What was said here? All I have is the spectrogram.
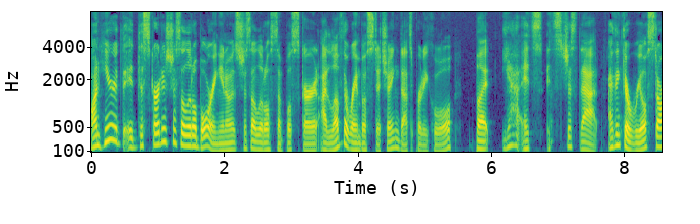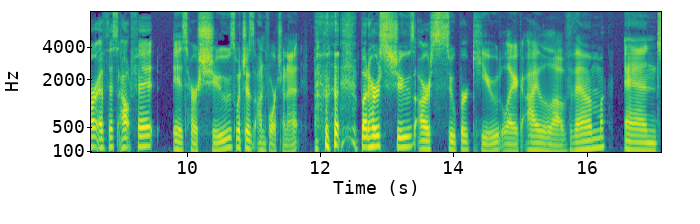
On here, the, the skirt is just a little boring, you know, it's just a little simple skirt. I love the rainbow stitching, that's pretty cool. But yeah, it's it's just that. I think the real star of this outfit is her shoes, which is unfortunate. but her shoes are super cute. Like I love them. And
